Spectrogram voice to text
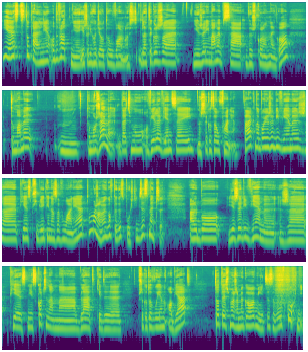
jest totalnie odwrotnie, jeżeli chodzi o tą wolność. Dlatego, że jeżeli mamy psa wyszkolonego, to mamy mm, to możemy dać mu o wiele więcej naszego zaufania, tak? No bo jeżeli wiemy, że pies przybiegnie na zawołanie, to możemy go wtedy spuścić ze smyczy. Albo jeżeli wiemy, że pies nie skoczy nam na blat, kiedy przygotowujemy obiad, to też możemy go mieć ze sobą w kuchni.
